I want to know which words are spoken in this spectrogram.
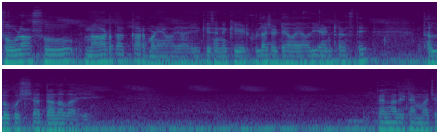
ਸੋਲਾਂ ਸੌ ਉਨਾਹਠ ਦਾ ਘਰ ਬਣਿਆ ਹੋਇਆ ਇਹ। ਕਿਸੇ ਨੇ ਗੇਟ ਖੁੱਲਾ ਛੱਡਿਆ ਹੋਇਆ ਉਹਦੀ ਐਂਟਰੈਂਸ ਤੇ। ਥੱਲੋਂ ਕੁਛ ਐਦਾਂ ਦਾ ਵਾ ਇਹ। ਪਹਿਲਾਂ ਦੇ ਟਾਈਮਾਂ 'ਚ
